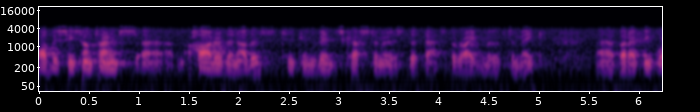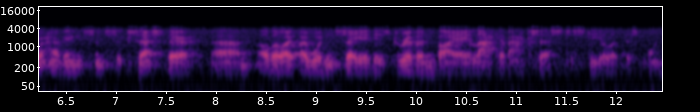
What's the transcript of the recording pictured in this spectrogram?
obviously sometimes uh, harder than others to convince customers that that's the right move to make. Uh, I think we're having some success there, um, although I wouldn't say it is driven by a lack of access to steel at this point.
